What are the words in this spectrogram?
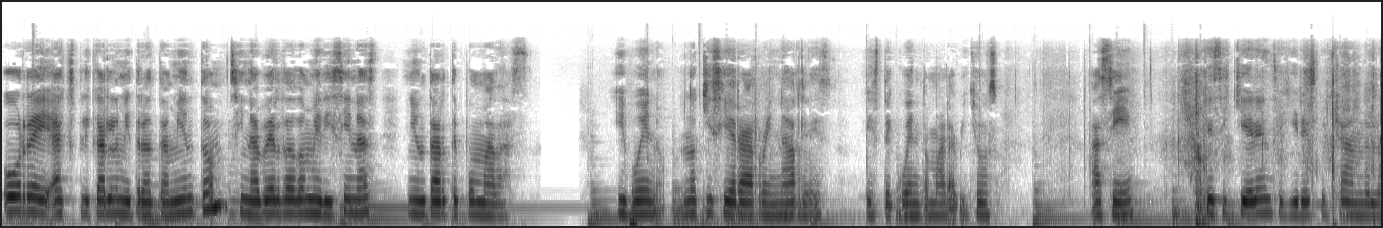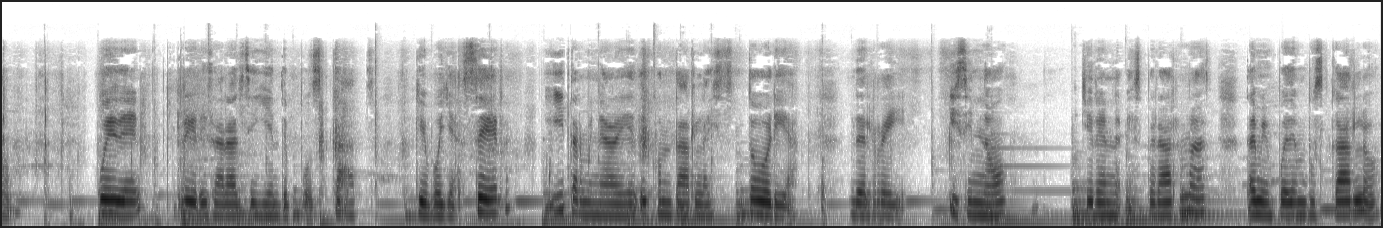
o rey a explicarle mi tratamiento sin haber dado medicinas ni untarte pomadas. Y bueno, no quisiera arruinarles este cuento maravilloso. Así que si quieren seguir escuchándolo, pueden regresar al siguiente podcast que voy a hacer y terminaré de contar la historia del rey. Y si no quieren esperar más, también pueden buscarlo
